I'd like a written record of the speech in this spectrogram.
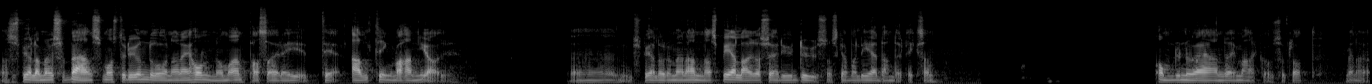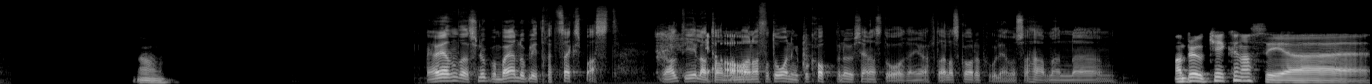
Alltså spelar man Subban så måste du underordna dig honom och anpassa dig till allting vad han gör. Uh, spelar du med en annan spelare så är det ju du som ska vara ledande liksom. Om du nu är Andrei Markov såklart, menar jag. Ja. Jag vet inte, snubben börjar ändå bli 36 bast. Jag har alltid gillat ja. honom, han har fått ordning på kroppen nu senaste åren efter alla skadeproblem och så här, men... Uh... Man brukar ju kunna se... Uh...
